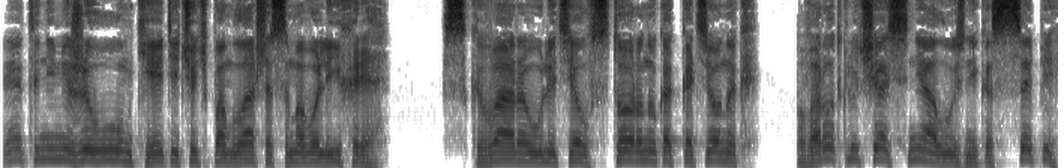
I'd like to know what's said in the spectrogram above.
Это не межеумки, эти чуть помладше самого лихаря. Сквара улетел в сторону, как котенок. Поворот ключа снял узника с цепи.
